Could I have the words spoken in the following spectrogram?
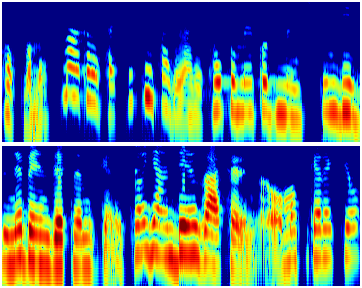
toplamaya. Şimdi arkadaşlar köklü ifadelerde toplama yapabilmek için birbirine benzetmemiz gerekiyor. Yani benzer terimler olması gerekiyor.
